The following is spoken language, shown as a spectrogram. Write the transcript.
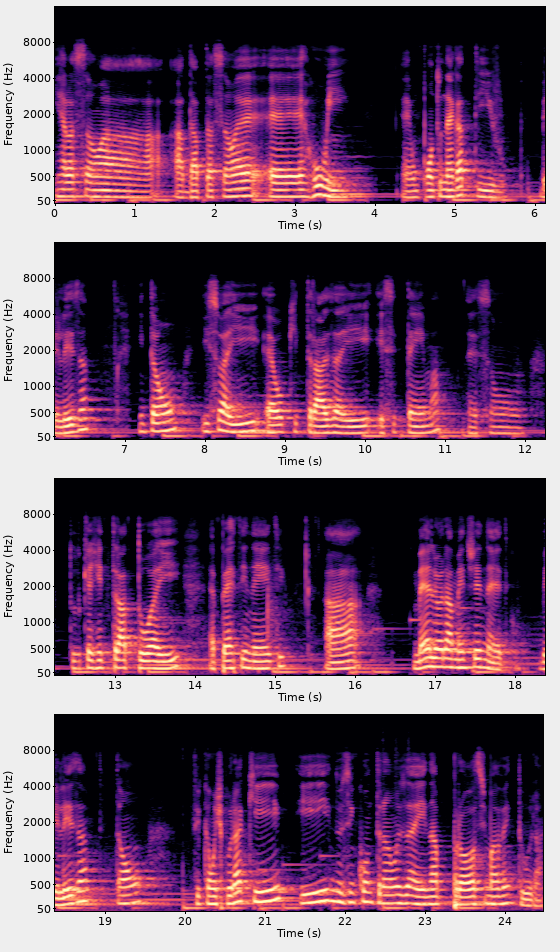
em relação à, adaptação é, é ruim, é um ponto negativo, beleza? Então isso aí é o que traz aí esse tema, né? são tudo que a gente tratou aí é pertinente a melhoramento genético, beleza? Então ficamos por aqui e nos encontramos aí na próxima aventura.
